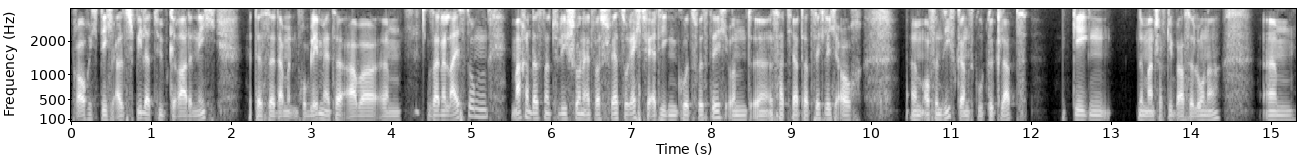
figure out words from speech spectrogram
brauche ich dich als Spielertyp gerade nicht, dass er damit ein Problem hätte, aber ähm, seine Leistungen machen das natürlich schon etwas schwer zu rechtfertigen kurzfristig und äh, es hat ja tatsächlich auch ähm, offensiv ganz gut geklappt gegen eine Mannschaft wie Barcelona. Ähm,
